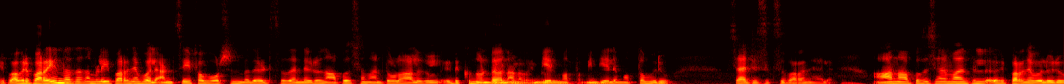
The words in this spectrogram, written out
ഇപ്പോൾ അവർ പറയുന്നത് നമ്മൾ ഈ പറഞ്ഞ പോലെ അൺസേഫ് അബോർഷൻ മെത്തേഡ്സ് തന്നെ ഒരു നാൽപ്പത് ശതമാനത്തോളം ആളുകൾ എടുക്കുന്നുണ്ട് എന്നാണ്. ഇന്ത്യയിൽ മൊത്തം ഇന്ത്യയിലെ മൊത്തം ഒരു സ്റ്റാറ്റിസ്റ്റിക്സ് പറഞ്ഞാൽ ആ നാൽപ്പത് ശതമാനത്തിൽ ഒരു പറഞ്ഞ പോലെ ഒരു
